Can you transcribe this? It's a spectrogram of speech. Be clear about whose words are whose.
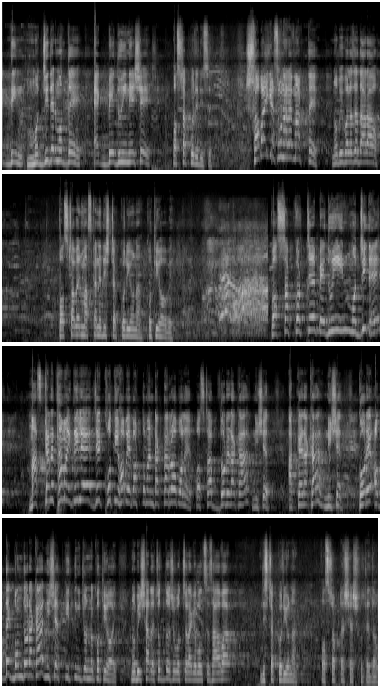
Speaker 1: একদিন মসজিদের মধ্যে এক বেদুইন এসে প্রস্তাব করে দিছে। সবাই গেছে ওনারা মারতে। নবী বলে যে, দাঁড়াও প্রস্তাবের মাঝখানে ডিস্টার্ব করিও না, ক্ষতি হবে। প্রস্রাব করছে বেদুইন মসজিদে। মাঝখানে থামাই দিলে যে ক্ষতি হবে বর্তমান ডাক্তাররাও বলে প্রস্তাব ধরে রাখা নিষেধ, আটকায় রাখা নিষেধ, করে অর্ধেক বন্ধ রাখা নিষেধ কিডনির জন্য ক্ষতি হয়। নবী সাড়ে চোদ্দশো বছর আগে বলছে, সাহাবা ডিস্টার্ব করিও না। প্রস্রাবটা শেষ হতে দাও।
